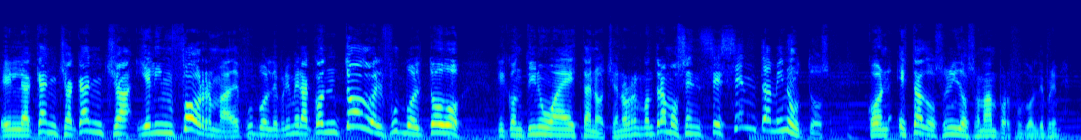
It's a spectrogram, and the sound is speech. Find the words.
el cancha cancha y el informa de fútbol de primera, con todo el fútbol todo que continúa esta noche. Nos reencontramos en 60 minutos con Estados Unidos Oman por fútbol de primera.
